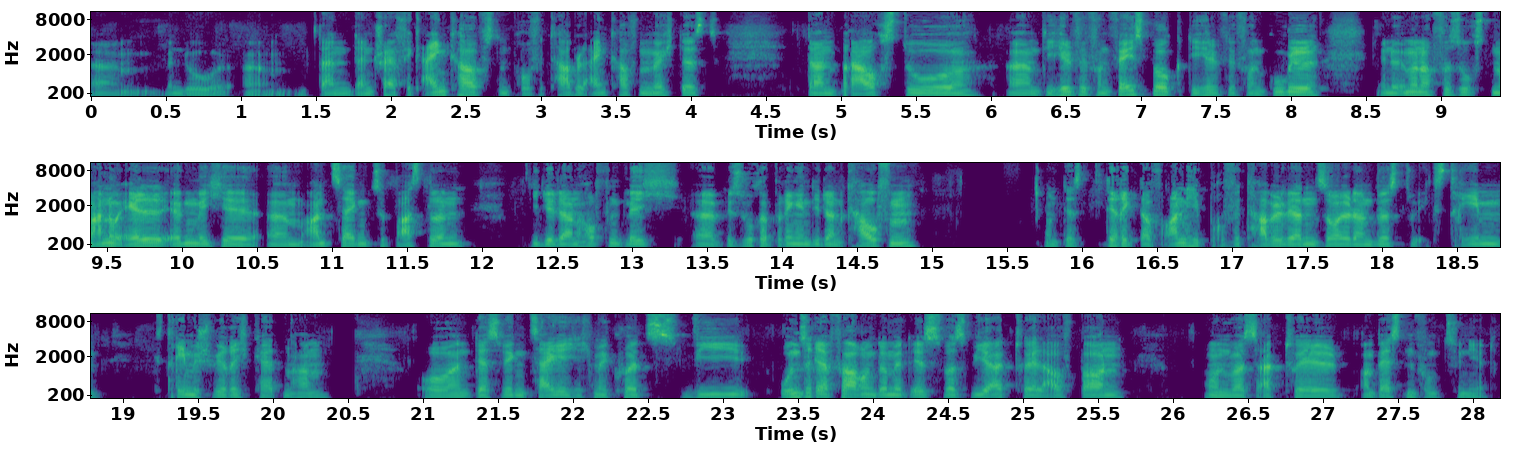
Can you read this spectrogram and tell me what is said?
ähm, wenn du ähm, dein, dein Traffic einkaufst und profitabel einkaufen möchtest, dann brauchst du ähm, die Hilfe von Facebook, die Hilfe von Google. Wenn du immer noch versuchst, manuell irgendwelche ähm, Anzeigen zu basteln, die dir dann hoffentlich äh, Besucher bringen, die dann kaufen und das direkt auf Anhieb profitabel werden soll, dann wirst du extrem, extreme Schwierigkeiten haben. Und deswegen zeige ich euch mal kurz, wie unsere Erfahrung damit ist, was wir aktuell aufbauen und was aktuell am besten funktioniert.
